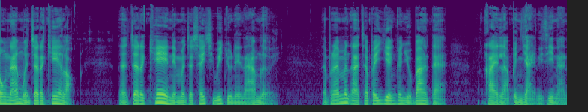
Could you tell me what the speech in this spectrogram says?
ลงน้ำเหมือนจระเข้หรอกนะจระเข้เนี่ยมันจะใช้ชีวิตอยู่ในน้ำเลยนะเพราะฉะนั้นมันอาจจะไปเยือนกันอยู่บ้างแต่ ใครล่ะเป็นใหญ่ในที่นั้น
